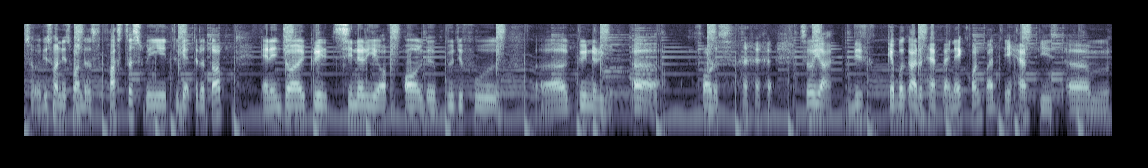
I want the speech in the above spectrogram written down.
So this one is one of the fastest way to get to the top and enjoy great scenery of all the beautiful uh, greenery uh, forest. So yeah this cable car don't have an aircon but they have this um,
